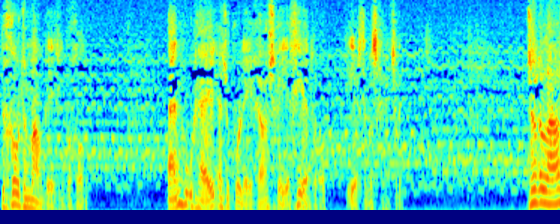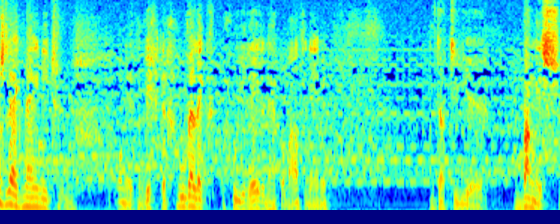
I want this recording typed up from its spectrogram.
de grote maanbeving begon. En hoe hij en zijn collega's reageerden op de eerste verschijnselen. Zijn relaas lijkt mij niet onevenwichtig, hoewel ik goede reden heb om aan te nemen dat hij uh, bang is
